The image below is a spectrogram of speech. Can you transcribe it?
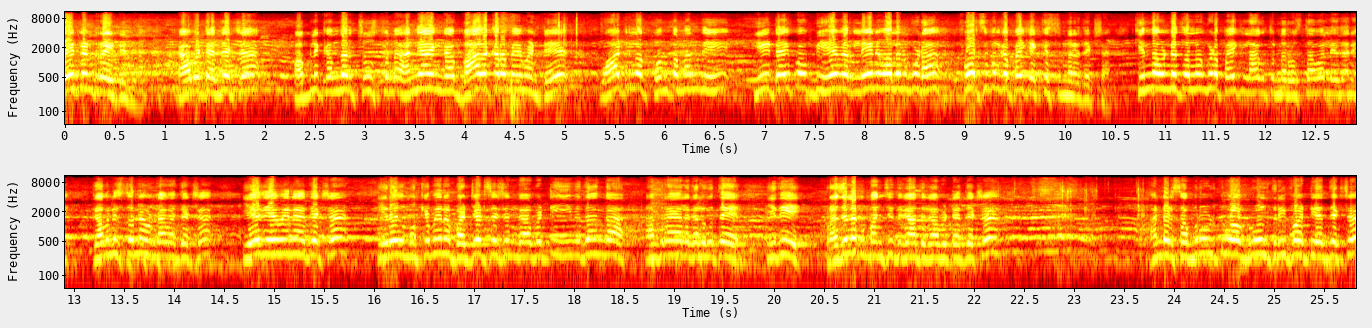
పేటెంట్ రైట్ ఇది. కాబట్టి అధ్యక్ష పబ్లిక్ అందరూ చూస్తున్న అన్యాయంగా బాధకరం ఏమంటే వాటిలో కొంతమంది ఈ టైప్ ఆఫ్ బిహేవియర్ లేని వాళ్ళని కూడా ఫోర్సిబుల్గా పైకి ఎక్కిస్తున్నారు అధ్యక్ష. కింద ఉండే వాళ్ళని కూడా పైకి లాగుతున్నారు వస్తావా లేదని గమనిస్తూనే ఉన్నాం అధ్యక్ష. ఏది ఏమైనా అధ్యక్ష ఈరోజు ముఖ్యమైన బడ్జెట్ సెషన్ కాబట్టి ఈ విధంగా అంతరాయాలు కలిగితే ఇది ప్రజలకు మంచిది కాదు కాబట్టి అధ్యక్ష. Under sub rule 2 of rule 340 Adhyaksha,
